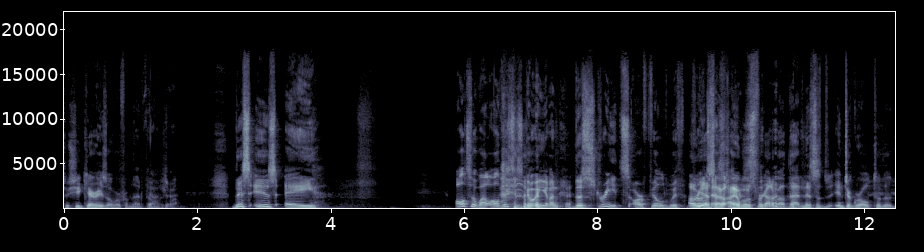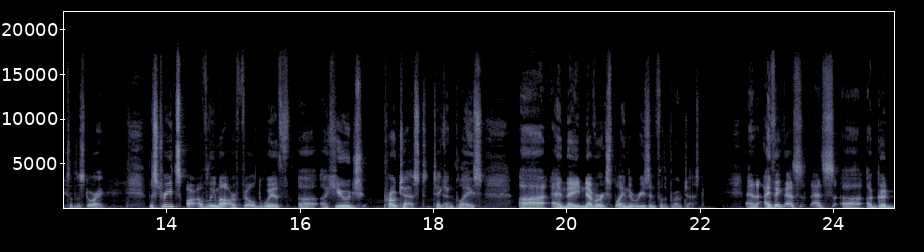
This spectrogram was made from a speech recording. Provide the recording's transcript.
So she carries over from that film Gotcha. as well. This is a Also, while all this is going on, the streets are filled with. Oh yes, I, I almost forgot about that, and this is integral to the to the story. The streets are, of Lima are filled with uh, a huge protest taking place, uh, and they never explain the reason for the protest. And I think that's that's uh, a good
